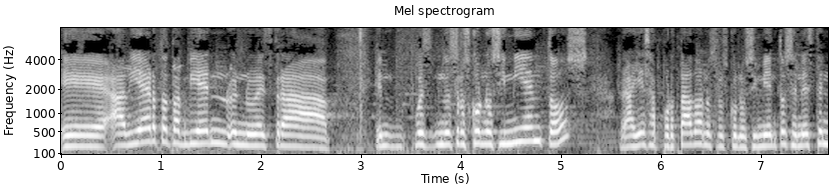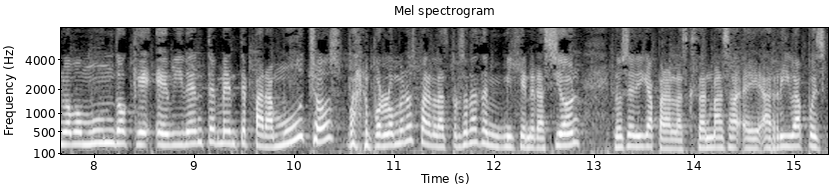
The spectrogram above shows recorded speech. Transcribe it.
eh, abierto también nuestra, pues, nuestros conocimientos hayas aportado a nuestros conocimientos en este nuevo mundo que evidentemente para muchos, para, por lo menos para las personas de mi generación, no se diga para las que están más eh, arriba, pues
